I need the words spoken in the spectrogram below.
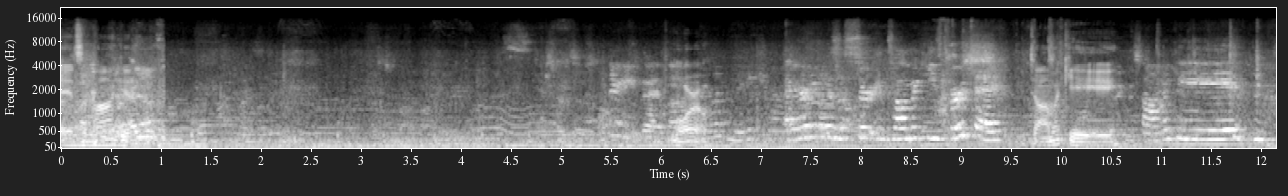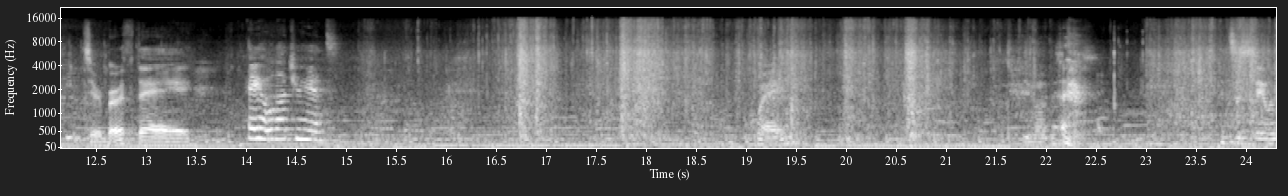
It's a pocket. Moro. I heard it was a certain Tamaki's birthday. Tamaki, Tamaki. it's your birthday. Hey, hold out your hands. Wait. You know this it's a Sailor Moon.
